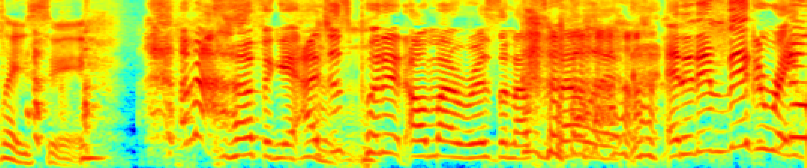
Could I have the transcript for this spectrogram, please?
Laci. I'm not huffing it. I just hmm. put it on my wrist and I smell it, and it invigorates me. No,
